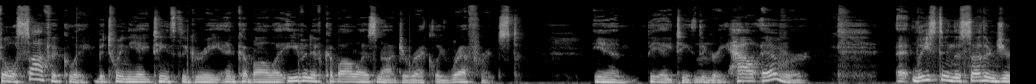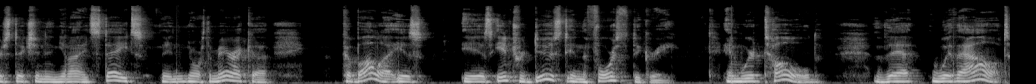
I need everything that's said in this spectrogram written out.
philosophically between the 18th degree and Kabbalah, even if Kabbalah is not directly referenced in the 18th mm. degree. However, at least in the southern jurisdiction in the United States, in North America, Kabbalah is is introduced in the fourth degree and we're told that without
